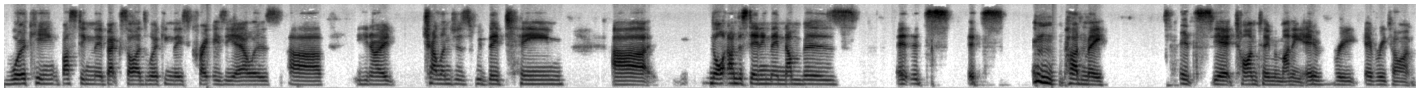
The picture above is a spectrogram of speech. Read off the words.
working, busting their backsides, working these crazy hours. Uh, you know, challenges with their team, uh, not understanding their numbers. It, it's it's pardon me it's yeah time team and money every every time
